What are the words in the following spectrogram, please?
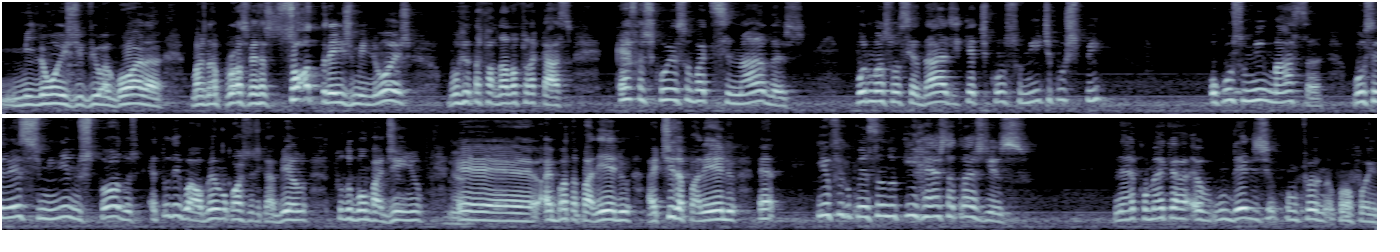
milhões de views agora, mas na próxima ser só 3 milhões, você está fadado ao fracasso. Essas coisas são vaticinadas por uma sociedade que quer te consumir e te cuspir ou consumir em massa. Você vê esses meninos todos, é tudo igual, mesmo corte de cabelo, tudo bombadinho, é, aí bota aparelho, aí tira aparelho. é. e eu fico pensando o que resta atrás disso. Né? Como é que a- um deles, foi, qual foi?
